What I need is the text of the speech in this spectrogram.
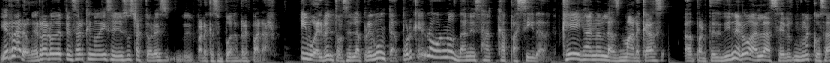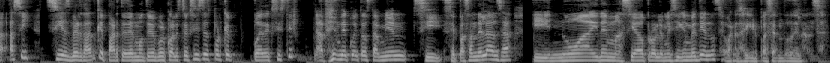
y es raro, es raro de pensar que no diseñó esos tractores para que se puedan reparar. Y vuelve entonces la pregunta, ¿por qué no nos dan esa capacidad? ¿Qué ganan las marcas aparte de dinero al hacer una cosa así. Si es verdad que parte del motivo por el cual esto existe es porque puede existir. A fin de cuentas, también si se pasan de lanza y no hay demasiado problema y siguen vendiendo, se van a seguir pasando de lanza.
